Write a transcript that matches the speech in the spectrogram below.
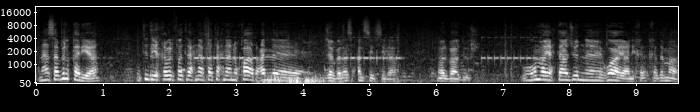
إحنا هسه بالقريه وتدري قبل فترة إحنا فتحنا نقاط على الجبل على السلسله مال بادوش. وهم يحتاجون هواي يعني خ- خدمات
